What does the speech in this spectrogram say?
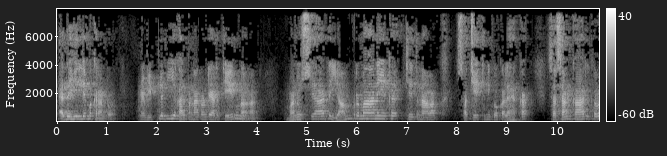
ඇදහිල්ලෙම කරන්න ඕනේ. මේ විප්ලවීය කල්පනා කරනට යාට තේරුණා මිනිස්යාට යම් ප්‍රමාණයක චේතනාවක් සචේතනිකව කළ හැක්කක් සසංකාරිකව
